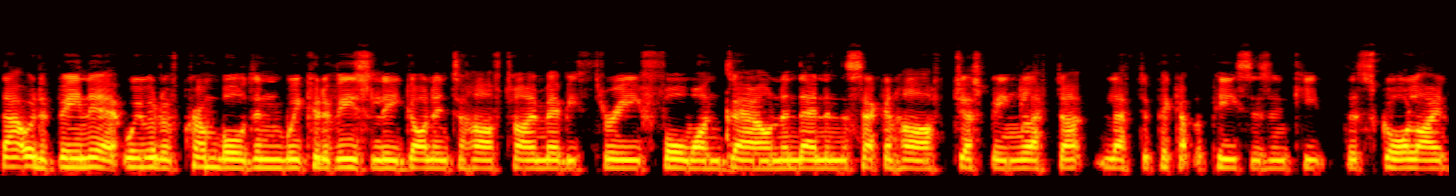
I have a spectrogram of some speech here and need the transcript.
that would have been it. We would have crumbled and we could have easily gone into half time, maybe three, four, one down, and then in the second half just being left up left to pick up the pieces and keep the scoreline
